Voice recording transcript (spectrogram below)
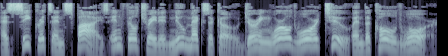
as secrets and spies infiltrated New Mexico during World War II and the Cold War.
